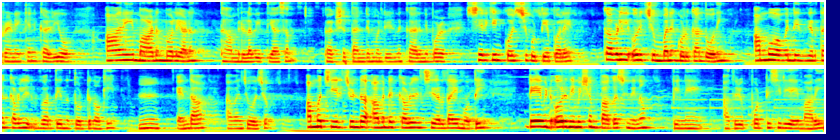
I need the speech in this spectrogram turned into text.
പ്രണയിക്കാൻ കഴിയോ? ആനയും മാടും പോലെയാണ് തമ്മിലുള്ള വ്യത്യാസം. പക്ഷെ തന്റെ മുന്നിലിരുന്ന് കരഞ്ഞപ്പോൾ ശരിക്കും കൊച്ചുകുട്ടിയെ പോലെ കവളിൽ ഒരു ചുംബനം കൊടുക്കാൻ തോന്നി. അമ്മു അവന്റെ വീർത്ത കവളിൽ വിവർത്തിയെന്ന് തൊട്ടു നോക്കി. "ഉം, എന്താ? അവൻ ചോദിച്ചു. അമ്മ ചിരിച്ചുണ്ട് അവന്റെ കവളിൽ ചെറുതായി മുത്തി. ഡേവിഡ് ഒരു നിമിഷം പകച്ചു നിന്നു. പിന്നെ അതൊരു പൊട്ടിച്ചിരിയായി മാറി.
